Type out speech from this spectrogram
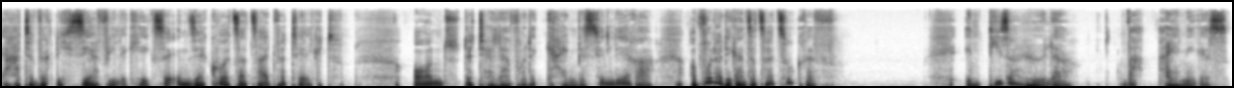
Er hatte wirklich sehr viele Kekse in sehr kurzer Zeit vertilgt. Und der Teller wurde kein bisschen leerer, obwohl er die ganze Zeit zugriff. In dieser Höhle war einiges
